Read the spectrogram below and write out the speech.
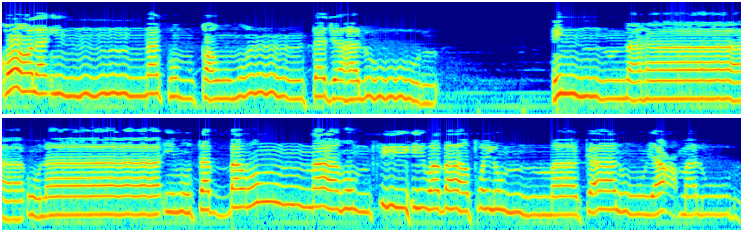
قَالَ إِنَّكُمْ قَوْمٌ تَجْهَلُونَ. إِنَّ هَؤُلَاءِ مُتَبَّرٌ مَا هُمْ فِيهِ وَبَاطِلٌ مَا كَانُوا يَعْمَلُونَ.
